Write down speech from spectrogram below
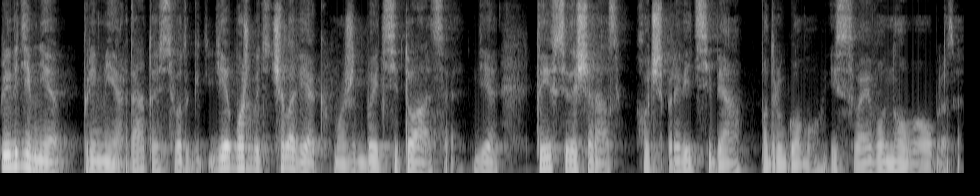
Приведи мне пример, да, то есть вот где может быть человек, может быть ситуация, где ты в следующий раз хочешь проявить себя по-другому, из своего нового образа.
